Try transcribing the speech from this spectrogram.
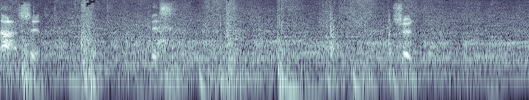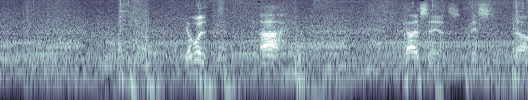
Ah, shit. Mist. Schön. Jawohl. Ah. Da ist er jetzt. Mist. Ja.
